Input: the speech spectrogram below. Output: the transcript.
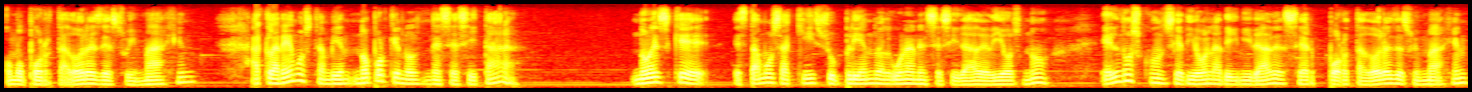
como portadores de su imagen. Aclaremos también, no porque nos necesitara. No es que estamos aquí supliendo alguna necesidad de Dios, no. Él nos concedió la dignidad de ser portadores de su imagen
